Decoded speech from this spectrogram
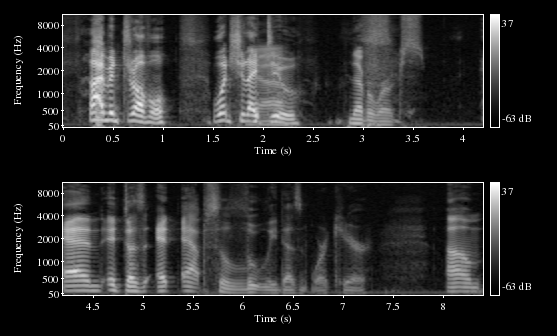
I'm in trouble. What should I do?" Never works. and it does it absolutely doesn't work here um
